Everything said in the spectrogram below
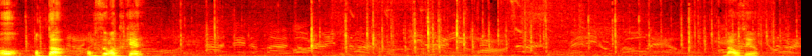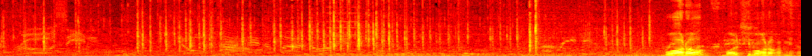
어 없다. 없으면 어떡해? 나오세요. 뭐하러? 멀티 먹으러 갑니다.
